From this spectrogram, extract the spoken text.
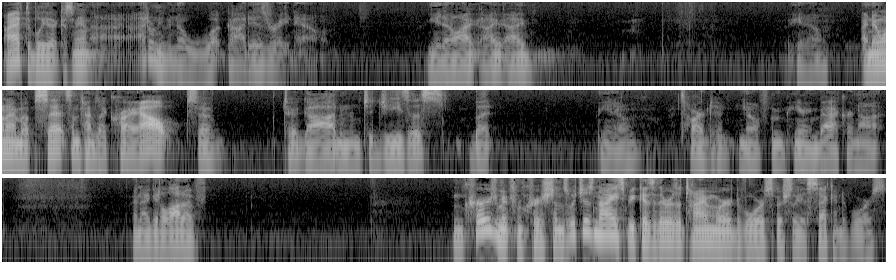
I have to believe that because, man, I, don't even know what God is right now. You know, I, I, I, you know, I know when I'm upset, sometimes I cry out to, to God and to Jesus, but, you know, it's hard to know if I'm hearing back or not. And I get a lot of encouragement from Christians, which is nice because there was a time where divorce, especially a second divorce,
